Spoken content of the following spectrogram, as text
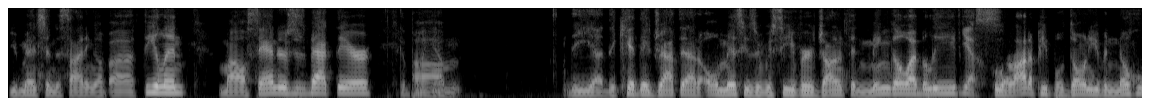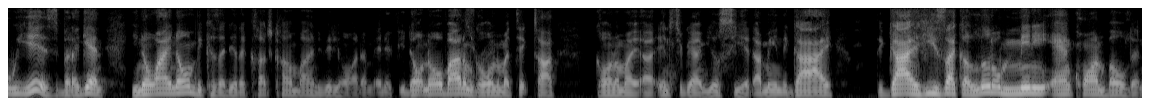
You mentioned the signing of uh Thielen, Miles Sanders is back there. Good point, um, the uh, the kid they drafted out of Ole Miss, he's a receiver, Jonathan Mingo, I believe. Yes, who a lot of people don't even know who he is. But again, you know why I know him because I did a clutch combine video on him. And if you don't know about him, That's go right. onto my TikTok, go onto my uh, Instagram, you'll see it. I mean, the guy, the guy, he's like a little mini Anquan Boldin.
